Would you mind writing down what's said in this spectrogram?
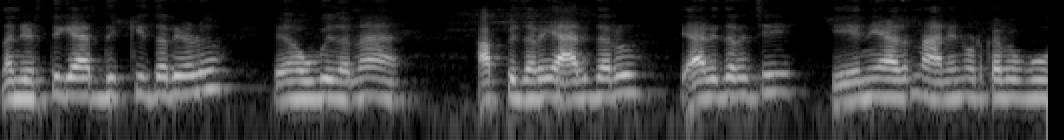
ನಾನು ಇರ್ತಿಗೆ ಯಾರು ದಿಕ್ಕಿದ್ದಾರೆ ಹೇಳು? ಹೂವಿದಾನ? ಅಪ್ಪಿದ್ದಾರೆ ಯಾರಿದ್ದಾರು ಯಾರಿದ್ದಾರೆ ಜಿ ಏನೇ ಆದ್ರೂ ನಾನೇ ನೋಡ್ಕೋಬೇಕು.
